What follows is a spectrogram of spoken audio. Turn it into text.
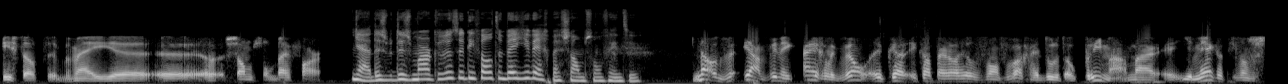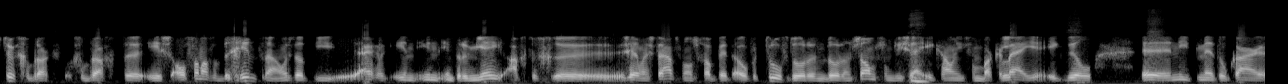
is dat uh, bij mij Samson bij far. Ja, dus, dus Mark Rutte die valt een beetje weg bij Samson, vindt u? Nou, ja, vind ik eigenlijk wel. Ik, eh, ik had daar wel heel veel van verwacht. Hij doet het ook prima. Maar eh, je merkt dat hij van zijn stuk gebracht, gebracht uh, is. Al vanaf het begin trouwens. Dat hij eigenlijk in, in, in premierachtig uh, zeg maar staatsmanschap werd overtroefd door een, door een Samson. Die zei, ik hou niet van bakkeleien. Ik wil uh, niet met elkaar uh,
